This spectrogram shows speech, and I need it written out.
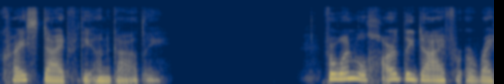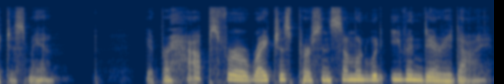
Christ died for the ungodly. For one will hardly die for a righteous man, yet perhaps for a righteous person someone would even dare to die.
